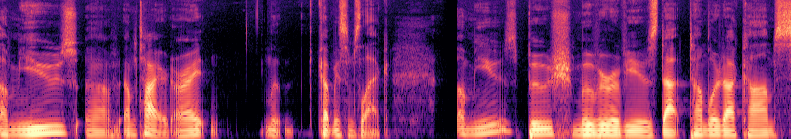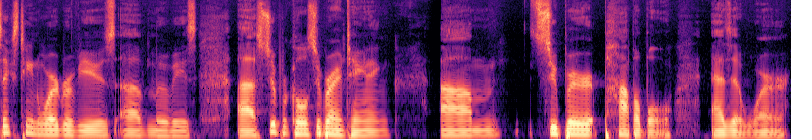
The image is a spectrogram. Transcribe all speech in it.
amuse. Uh, I'm tired. All right, cut me some slack. amuse bouche movie reviews.tumblr.com 16 word reviews of movies uh, super cool super entertaining um, super poppable as it were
